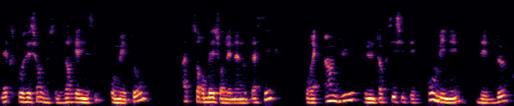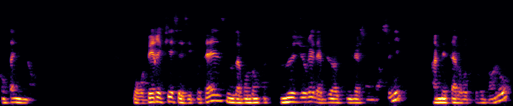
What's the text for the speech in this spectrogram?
l'exposition de ces organismes aux métaux absorbés sur les nanoplastiques pourrait induire une toxicité combinée des deux contaminants. Pour vérifier ces hypothèses, nous avons donc mesuré la bioaccumulation d'arsenic un métal retrouvé dans l'eau,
